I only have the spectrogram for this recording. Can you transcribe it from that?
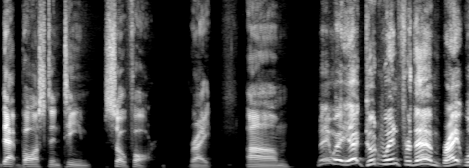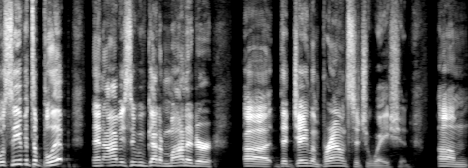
that Boston team so far, right? Um, anyway, yeah, good win for them, right? We'll see if it's a blip, and obviously we've got to monitor uh, the Jaylen Brown situation. Um,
